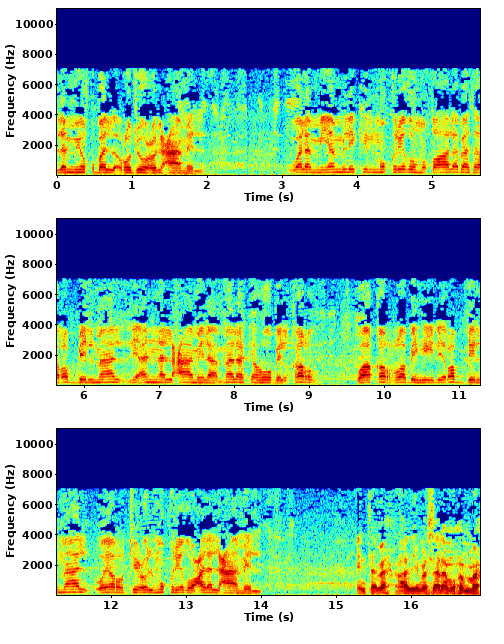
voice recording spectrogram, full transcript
لم يقبل رجوع العامل ولم يملك المقرض مطالبة رب المال لأن العامل ملكه بالقرض وأقر به لرب المال ويرجع المقرض على العامل. انتبه هذه مسألة مهمة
